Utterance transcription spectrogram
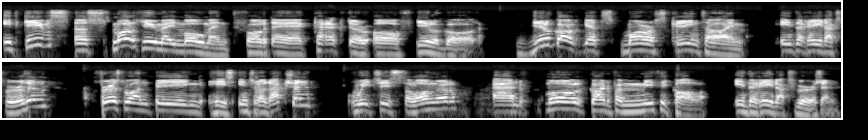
it gives a small humane moment for the character of Kilgore. Kilgore gets more screen time in the Redux version. First one being his introduction, which is longer and more kind of a mythical in the Redux version.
